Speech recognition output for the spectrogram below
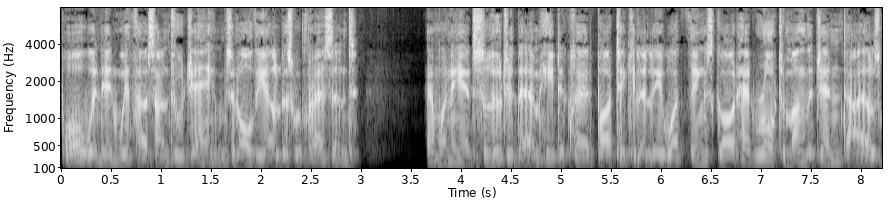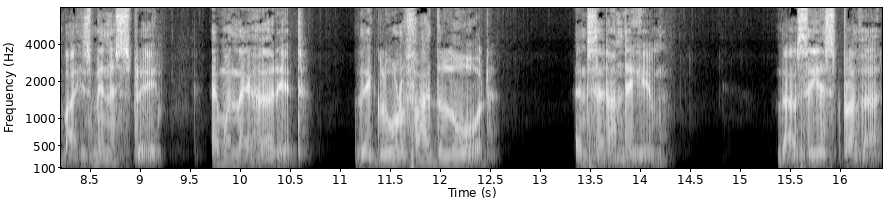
Paul went in with us unto James, and all the elders were present. And when he had saluted them, he declared particularly what things God had wrought among the Gentiles by his ministry. And when they heard it, they glorified the Lord, and said unto him, Thou seest, brother,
